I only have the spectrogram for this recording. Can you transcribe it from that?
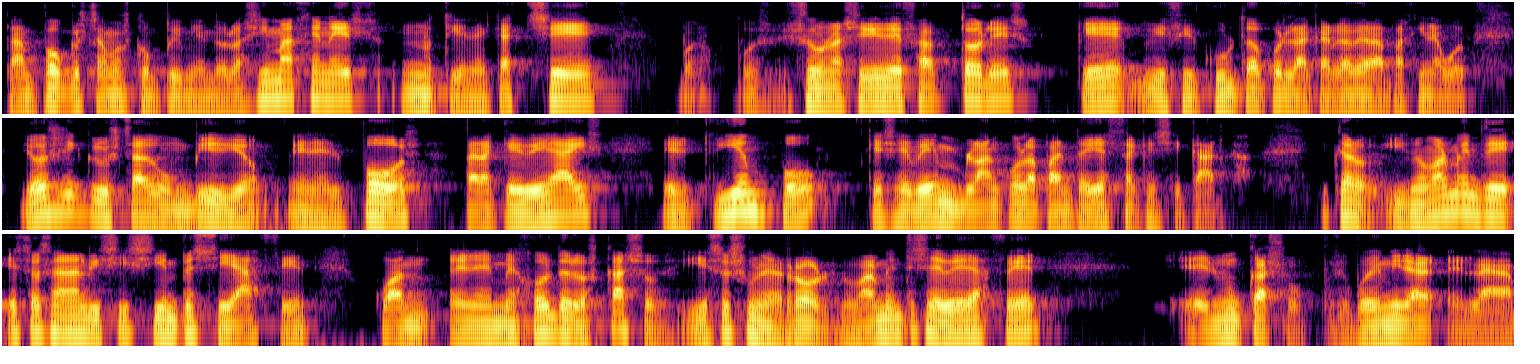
Tampoco estamos comprimiendo las imágenes, no tiene caché, Bueno, pues son una serie de factores que dificulta pues la carga de la página web. Yo os he incrustado un vídeo en el post para que veáis el tiempo que se ve en blanco la pantalla hasta que se carga. Y claro, y normalmente estos análisis siempre se hacen cuando, en el mejor de los casos, y eso es un error. Normalmente se debe hacer en un caso, pues se puede mirar la,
